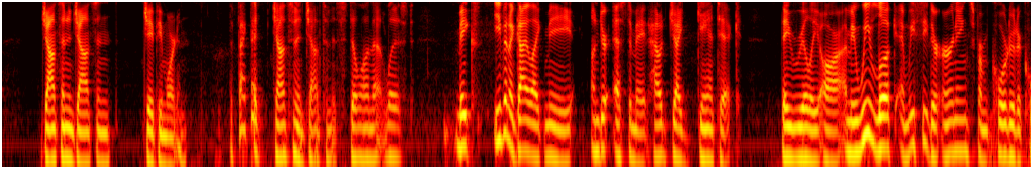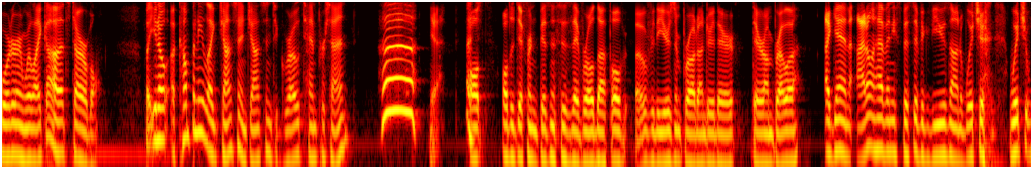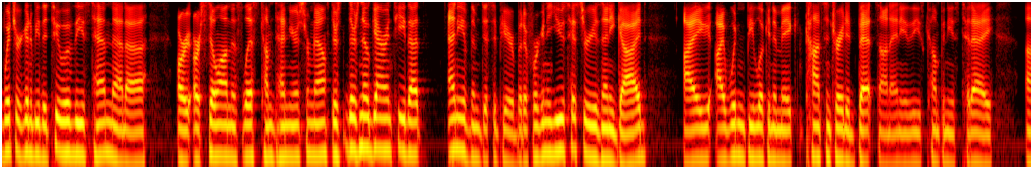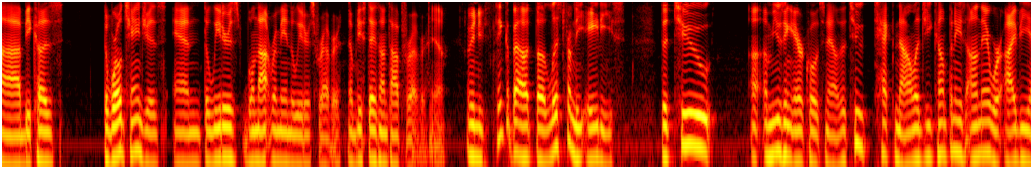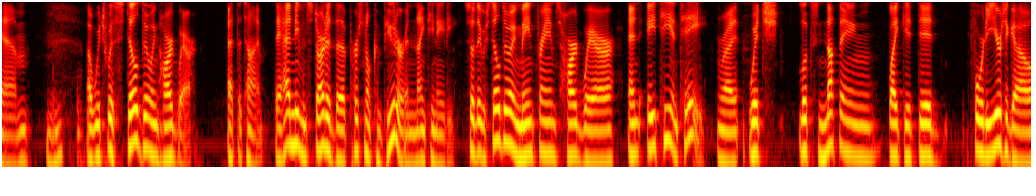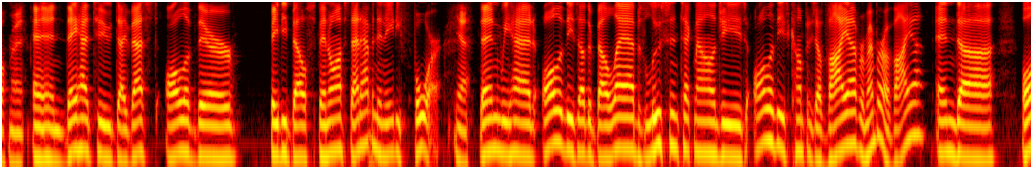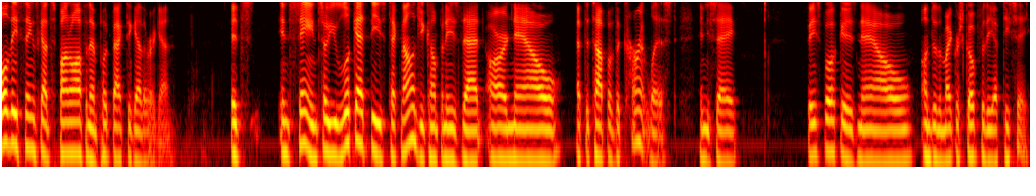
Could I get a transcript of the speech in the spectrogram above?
Johnson and Johnson, J.P. Morgan. The fact that Johnson and Johnson is still on that list makes even a guy like me underestimate how gigantic they really are. I mean, we look and we see their earnings from quarter to quarter and we're like, "Oh, that's terrible." But you know, a company like Johnson and Johnson to grow 10%, ah, Yeah. All all the different businesses they've rolled up over, over the years and brought under their their umbrella. Again, I don't have any specific views on which which which are going to be the two of these 10 that uh are are still on this list come 10 years from now. There's there's no guarantee that any of them disappear, but if we're going to use history as any guide, I I wouldn't be looking to make concentrated bets on any of these companies today uh, because the world changes and the leaders will not remain the leaders forever. Nobody stays on top forever. Yeah. I mean, if you think about the list from the 80s, the two, uh, I'm using air quotes now, the two technology companies on there were IBM, uh, which was still doing hardware at the time. They hadn't even started the personal computer in 1980. So they were still doing mainframes, hardware, and AT&T, Right. which looks nothing like it did 40 years ago. Right. And they had to divest all of their Baby Bell spin-offs. That happened in 84. Yeah. Then we had all of these other Bell Labs, Lucent Technologies, all of these companies, Avaya, remember Avaya? And uh, all of these things got spun off and then put back together again. It's insane. So you look at these technology companies that are now at the top of the current list and you say, Facebook is now under the microscope for the FTC.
